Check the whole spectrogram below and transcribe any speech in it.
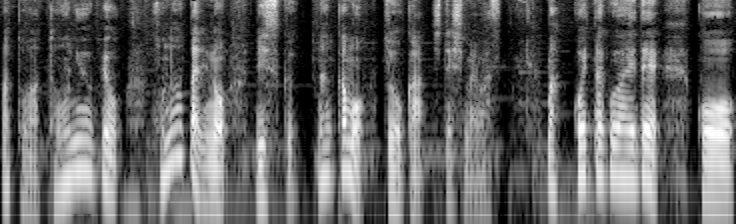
あとは糖尿病、このあたりのリスクなんかも増加してしまいます。まあ、こういった具合で、こ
